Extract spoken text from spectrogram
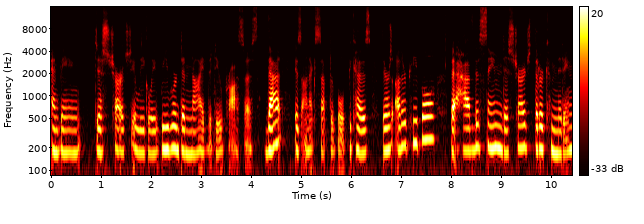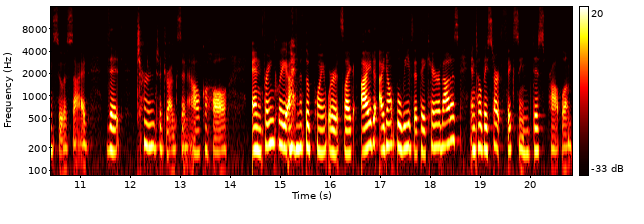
and being discharged illegally, we were denied the due process. That is unacceptable because there's other people that have the same discharge that are committing suicide, that turn to drugs and alcohol. And frankly, I'm at the point where it's like, I, I don't believe that they care about us until they start fixing this problem.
